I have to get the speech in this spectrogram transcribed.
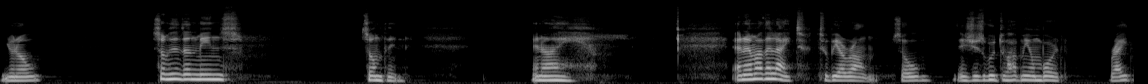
you know? Something that means something. And I. And I'm a delight to be around, so it's just good to have me on board, right?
